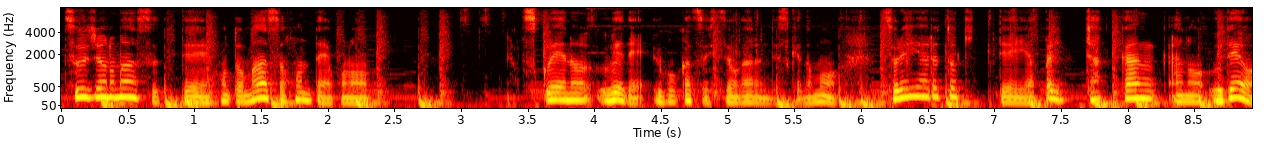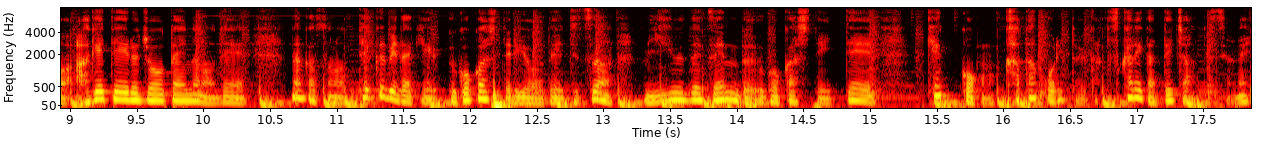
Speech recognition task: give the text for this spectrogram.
通常のマウスって本当マウス本体はこの机の上で動かす必要があるんですけどもそれやるときってやっぱり若干あの腕を上げている状態なのでなんかその手首だけ動かしてるようで実は右腕全部動かしていて結構この肩こりというか疲れが出ちゃうんですよね。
